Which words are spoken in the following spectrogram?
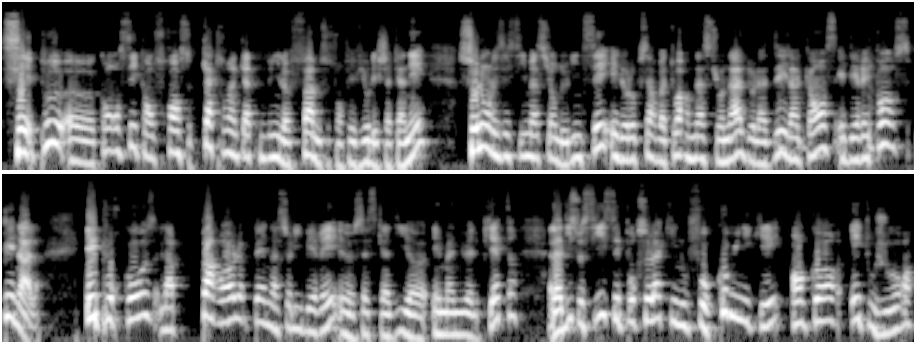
C'est peu euh, quand on sait qu'en France 84 000 femmes se sont fait violer chaque année, selon les estimations de l'INSEE et de l'Observatoire national de la délinquance et des réponses pénales. Et pour cause, la parole peine à se libérer, euh, c'est ce qu'a dit euh, Emmanuel Piette. Elle a dit ceci, c'est pour cela qu'il nous faut communiquer encore et toujours,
